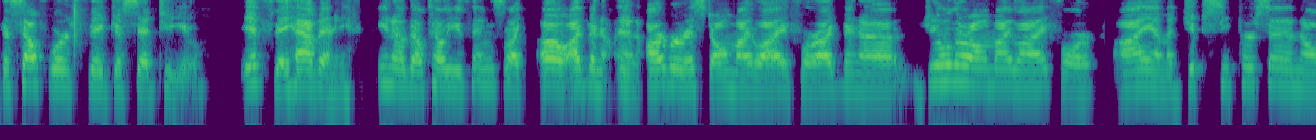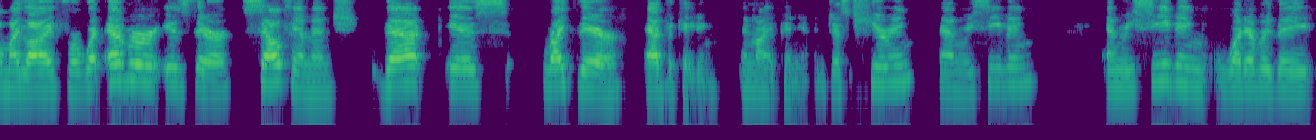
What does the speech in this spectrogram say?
the self worth they've just said to you, if they have any. You know, they'll tell you things like, oh, I've been an arborist all my life, or I've been a jeweler all my life, or I am a gypsy person all my life, or whatever is their self image, that is right there advocating, in my opinion. Just hearing and receiving and receiving whatever they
